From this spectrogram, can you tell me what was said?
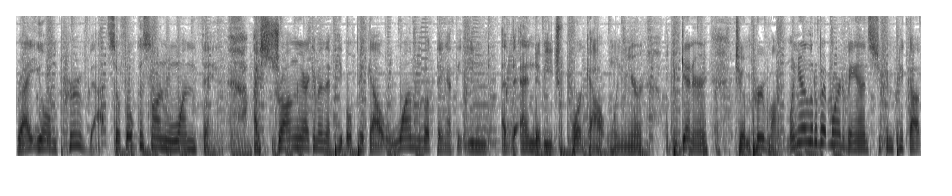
right, you'll improve that. So focus on one thing. I strongly recommend that people pick out one little thing at the end, at the end of each workout when you're a beginner to improve on. When you're a little bit more advanced, you can pick up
